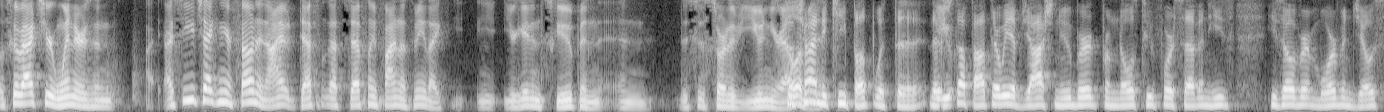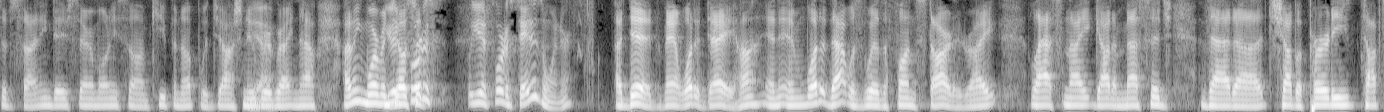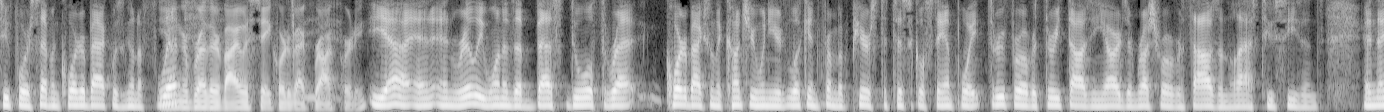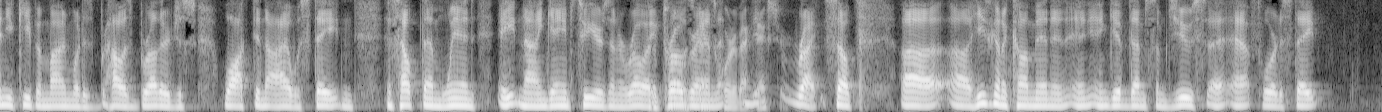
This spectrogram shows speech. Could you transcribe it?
Let's go back to your winners and I see you checking your phone, and I definitely that's definitely fine with me. Like you're getting scoop, and and this is sort of you and your Still element. trying to keep up with the there's you, stuff out there. We have Josh Newberg from Noles two four seven. He's he's over at Morven Joseph's signing day ceremony, so I'm keeping up with Josh Newberg yeah. right now. I think Morven Joseph. Well, you had Florida State as a winner. I did, man. What a day, huh? And and what that was where the fun started, right? Last night, got a message that uh, Chubba Purdy, top two four seven quarterback, was going to flip. Younger brother of Iowa State quarterback Brock Purdy. Yeah, and and really one of the best dual threat quarterbacks in the country when you're looking from a pure statistical standpoint. Threw for over three thousand yards and rushed for over thousand the last two seasons. And then you keep in mind what his how his brother just walked into Iowa State and has helped them win eight nine games two years in a row at a program. that- quarterback next year. Right. So uh, uh, he's going to come in and, and, and give them some juice at, at Florida State.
